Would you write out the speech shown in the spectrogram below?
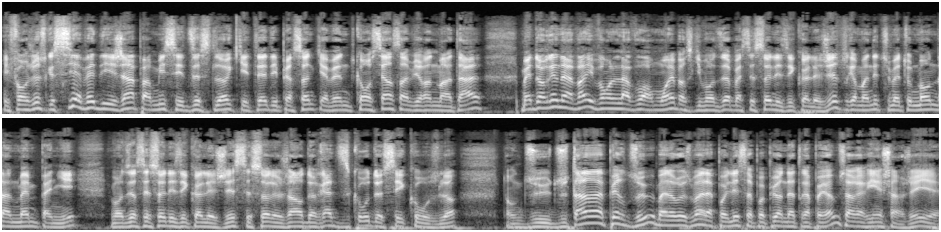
Ils font juste que s'il y avait des gens parmi ces dix là qui étaient des personnes qui avaient une conscience environnementale, mais dorénavant ils vont l'avoir moins parce qu'ils vont dire ben c'est ça les écologistes. Parce qu'à un moment donné tu mets tout le monde dans le même panier. Ils vont dire c'est ça les écologistes, c'est ça le genre de radicaux de ces causes là. Donc, du, du temps perdu. Malheureusement, la police n'a pas pu en attraper un, mais ça aurait rien changé.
